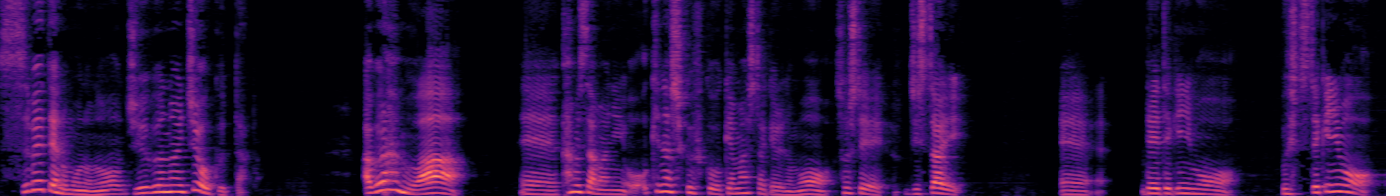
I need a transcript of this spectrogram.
すべてのものの十分の一を送った。アブラハムは、えー、神様に大きな祝福を受けましたけれども、そして実際、えー、霊的にも物質的にも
